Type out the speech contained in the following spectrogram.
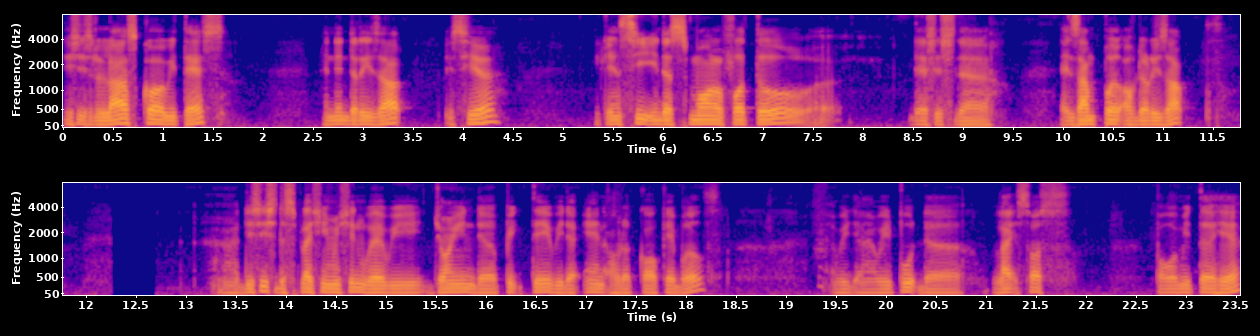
This is the last core we test and then the result is here. You can see in the small photo uh, this is the example of the result uh, this is the splashing machine where we join the pigtail with the end of the core cables we, uh, we put the light source power meter here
